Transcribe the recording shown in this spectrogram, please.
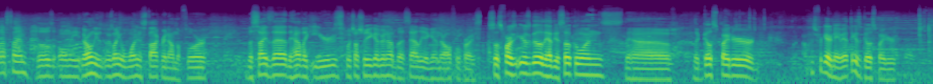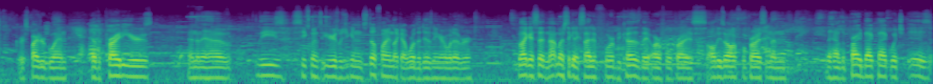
last time, those only they're only there's only one in stock right now on the floor. Besides that, they have like ears, which I'll show you guys right now, but sadly again they're all full price. So as far as ears go, they have the Ahsoka ones, they have the Ghost Spider, I always forget her name. I think it's Ghost Spider or Spider Gwen. They have the Pride ears, and then they have these sequence ears, which you can still find like at World of Disney or whatever. But like I said, not much to get excited for because they are full price. All these are all full price, and then they have the Pride backpack, which is,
